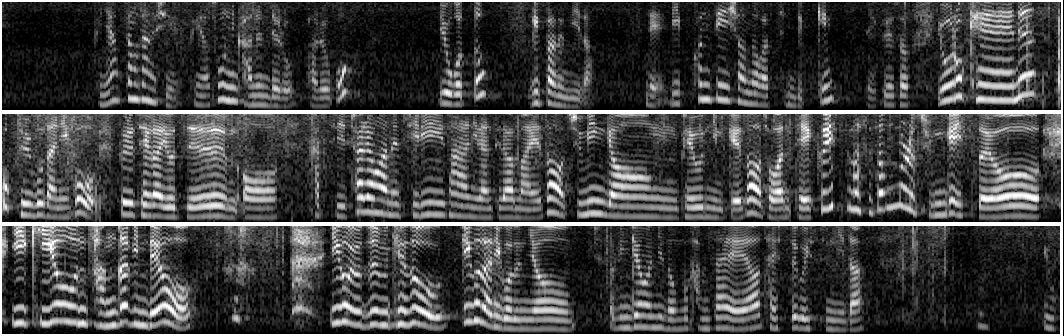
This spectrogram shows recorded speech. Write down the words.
그냥 평상시에 그냥 손 가는 대로 바르고 이것도 립밤입니다. 네, 립 컨디셔너 같은 느낌. 네, 그래서 요렇게는 꼭 들고 다니고 그리고 제가 요즘 어, 같이 촬영하는 지리산이란 드라마에서 주민경 배우님께서 저한테 크리스마스 선물로 준 게 있어요. 이 귀여운 장갑인데요. 이거 요즘 계속 끼고 다니거든요. 아, 민경 언니 너무 감사해요. 잘 쓰고 있습니다. 음, 요거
